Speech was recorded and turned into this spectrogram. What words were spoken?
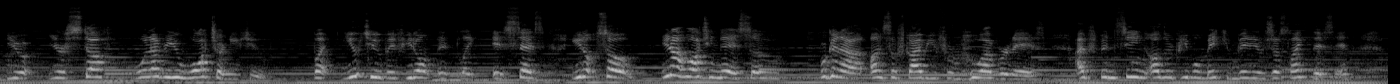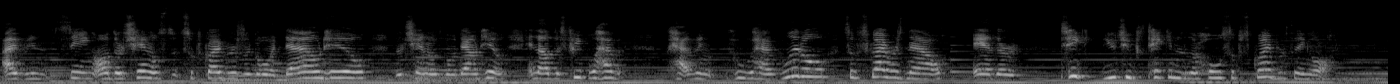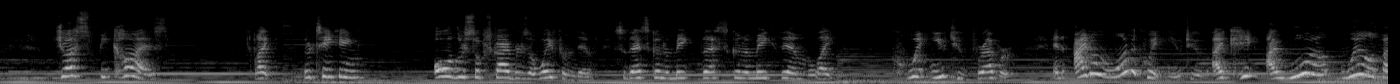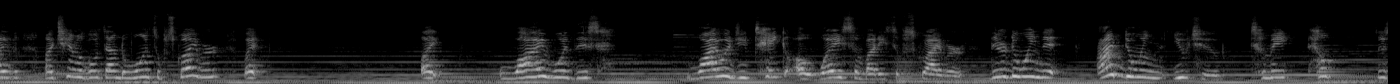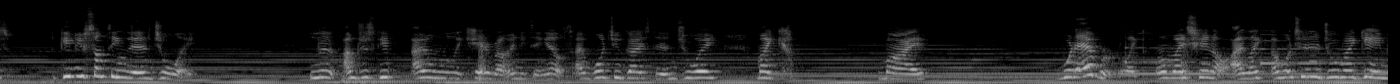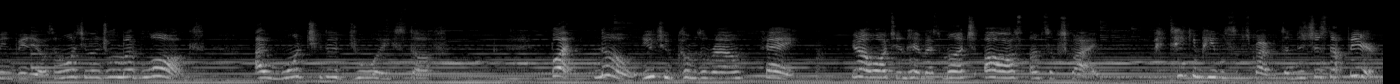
your your stuff, whatever you watch on YouTube. But YouTube, if you don't it, like, it says you don't. So you're not watching this, so we're gonna unsubscribe you from whoever it is. I've been seeing other people making videos just like this, and I've been seeing on their channels that subscribers are going downhill. Their channel is going downhill, and now there's people have having who have little subscribers now, and they're take YouTube's taking their whole subscriber thing off, just because, like, they're taking all their subscribers away from them. So that's gonna make that's gonna make them like quit YouTube forever. And I don't want to quit YouTube. I can't. I will will if I my channel goes down to one subscriber. But like, why would this? Why would you take away somebody's subscriber? They're doing it. I'm doing YouTube to make help just give you something to enjoy. I'm just give. I don't really care about anything else. I want you guys to enjoy my my whatever like on my channel. I like. I want you to enjoy my gaming videos. I want you to enjoy my vlogs. I want you to enjoy stuff. But no, YouTube comes around. Hey, you're not watching him as much. Oh, unsubscribe. Taking people's subscribers, and it's just not fair.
